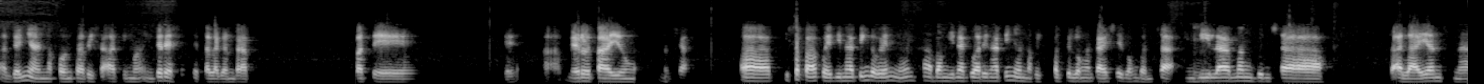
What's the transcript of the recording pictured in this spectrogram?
ah, ganyan na contrary sa ating mga interes, eh, talagang dapat eh, eh ah, meron tayong ano siya, Ah, isa pa, pwede natin gawin nun, habang ginagawa rin natin yun, nakikipagtulungan tayo sa ibang bansa. Hindi lamang dun sa sa alliance na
